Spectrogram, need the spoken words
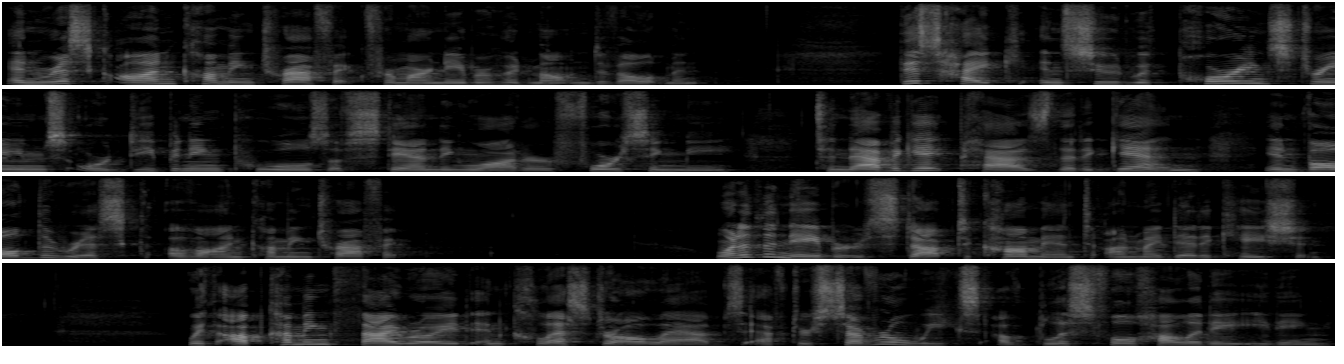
and risk oncoming traffic from our neighborhood mountain development. This hike ensued with pouring streams or deepening pools of standing water, forcing me to navigate paths that again involved the risk of oncoming traffic. One of the neighbors stopped to comment on my dedication. With upcoming thyroid and cholesterol labs after several weeks of blissful holiday eating,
